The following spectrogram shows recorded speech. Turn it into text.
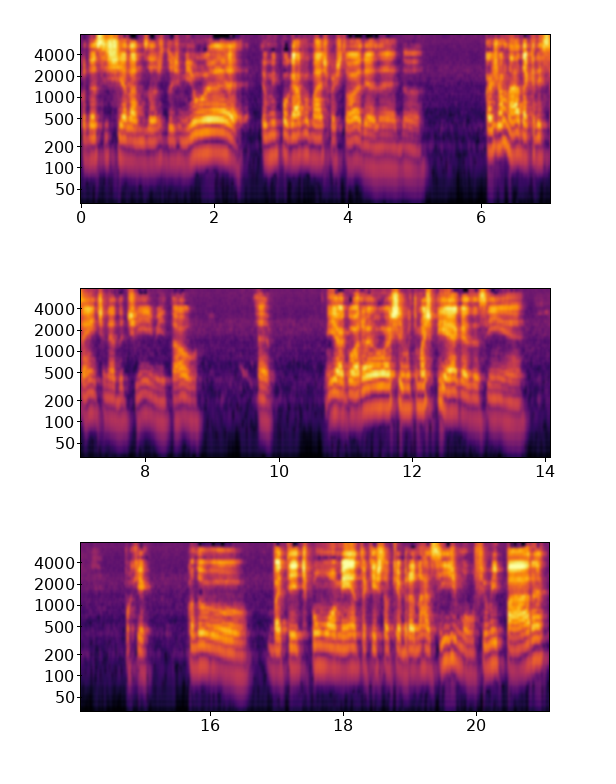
quando eu assistia lá nos anos 2000, é, eu me empolgava mais com a história, né, do, com a jornada crescente, né, do time e tal. É, e agora eu achei muito mais piegas, assim, é, porque quando vai ter tipo um momento que estão quebrando racismo, o filme para,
